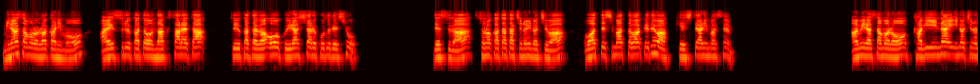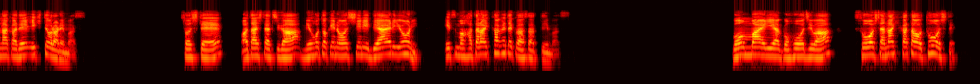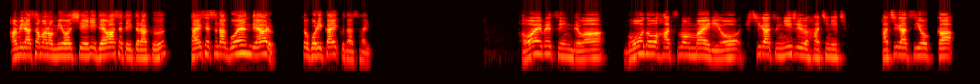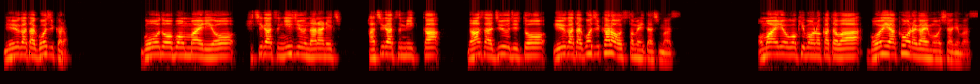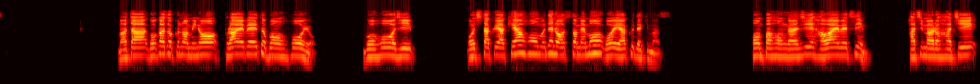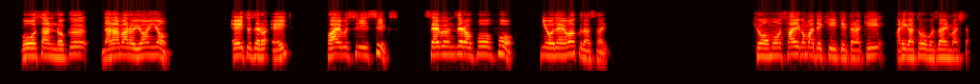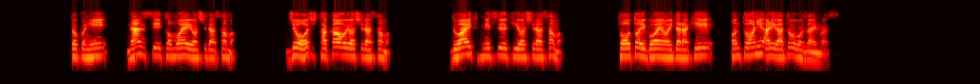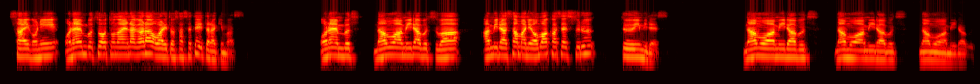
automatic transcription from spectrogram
皆様の中にも愛する方を亡くされたという方が多くいらっしゃることでしょう。ですが、その方たちの命は終わってしまったわけでは決してありません。アミラ様の限りない命の中で生きておられます。そして、私たちが御仏の教えに出会えるように、いつも働きかけてくださっています。盆参りやご法事は、そうした亡き方を通して、阿弥陀様の見教えに出会わせていただく大切なご縁であるとご理解ください。ハワイ別院では合同発問参りを7月28日、8月4日、夕方5時から、合同盆参りを7月27日、8月3日の朝10時と夕方5時からお務めいたします。お参りをご希望の方はご予約をお願い申し上げます。また、ご家族のみのプライベート本法要、ご法事、ご自宅やケアホームでのお勤めもご予約できます。本波本願寺ハワイ別院808-536-7044 808-536-7044にお電話ください。今日も最後まで聞いていただきありがとうございました。特にナンシー・トモエ・吉田様、ジョージ・高尾吉田様、ドワイト・三幸吉田様、尊いご縁をいただき、本当にありがとうございます。最後にお念仏を唱えながら終わりとさせていただきます。お念仏、南無阿弥陀仏は、阿弥陀様にお任せするという意味です。南無阿弥陀仏、南無阿弥陀仏、南無阿弥陀仏。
